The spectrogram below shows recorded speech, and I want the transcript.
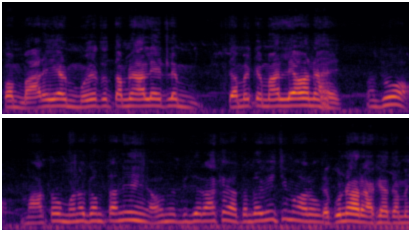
પણ મારે યાર મેં તો તમને આલે એટલે તમે કે માલ લેવાના હે પણ જો માર તો મને ગમતા નહીં. હવે મેં બીજે રાખ્યા તમે વેચી મારો. તો કુના રાખ્યા તમે?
